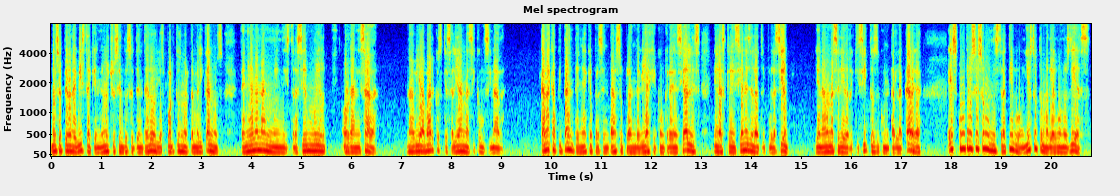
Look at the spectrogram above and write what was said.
no se pierda de vista que en 1872 los puertos norteamericanos tenían una administración muy organizada. No había barcos que salieran así como si nada. Cada capitán tenía que presentar su plan de viaje con credenciales y las credenciales de la tripulación, llenar una serie de requisitos, documentar la carga. Es un proceso administrativo y esto tomaría algunos días,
